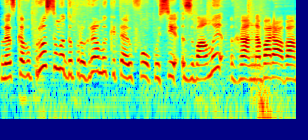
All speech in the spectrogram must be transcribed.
Ласкаво просимо до програми Китай у фокусі. З вами Ганна Варава.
